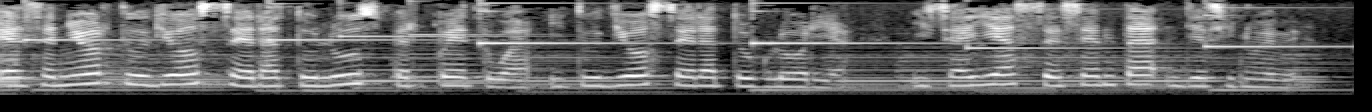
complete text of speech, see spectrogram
El Señor tu Dios será tu luz perpetua y tu Dios será tu gloria. Isaías 60, 19.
